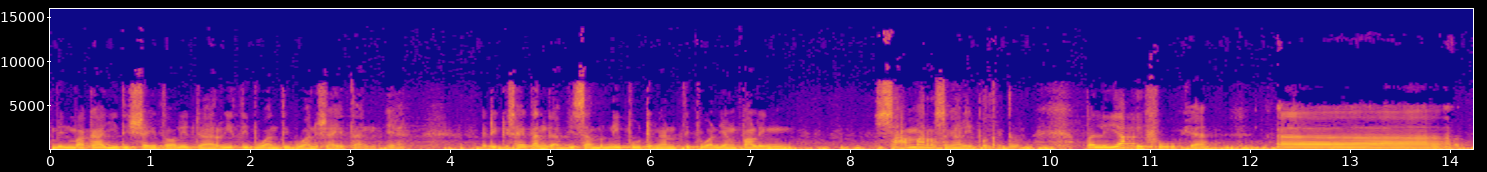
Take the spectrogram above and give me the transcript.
min makayidi syaitoni dari tipuan-tipuan syaitan ya. Jadi syaitan nggak bisa menipu dengan tipuan yang paling samar sekalipun itu. Baliyakifu ya uh,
